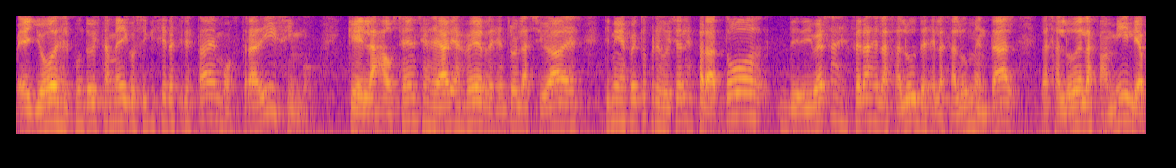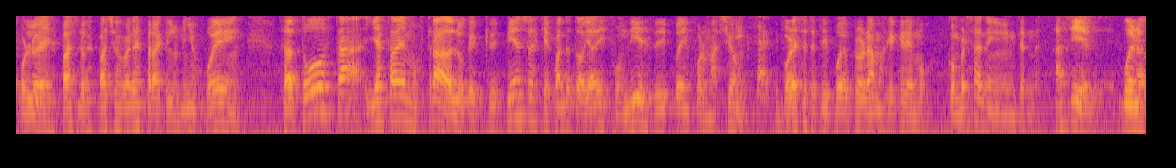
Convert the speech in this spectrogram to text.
eh, yo desde el punto de vista médico sí quisiera decir, está demostradísimo que las ausencias de áreas verdes dentro de las ciudades tienen efectos perjudiciales para todos de diversas esferas de la salud, desde la salud mental, la salud de la familia, por los espacios, los espacios verdes para que los niños jueguen. O sea, todo está, ya está demostrado. Lo que pienso es que falta todavía difundir este tipo de información. Exacto. Y por eso este tipo de programas que queremos conversar en Internet. Así es. Bueno,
